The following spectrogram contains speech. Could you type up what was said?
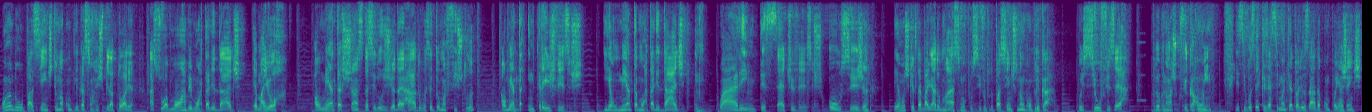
Quando o paciente tem uma complicação respiratória, a sua morbimortalidade é maior. Aumenta a chance da cirurgia dar errado, você ter uma fístula, aumenta em três vezes. E aumenta a mortalidade em 47 vezes. Ou seja, temos que trabalhar o máximo possível para o paciente não complicar, pois se o fizer, o prognóstico fica ruim. E se você quiser se manter atualizado, acompanhe a gente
